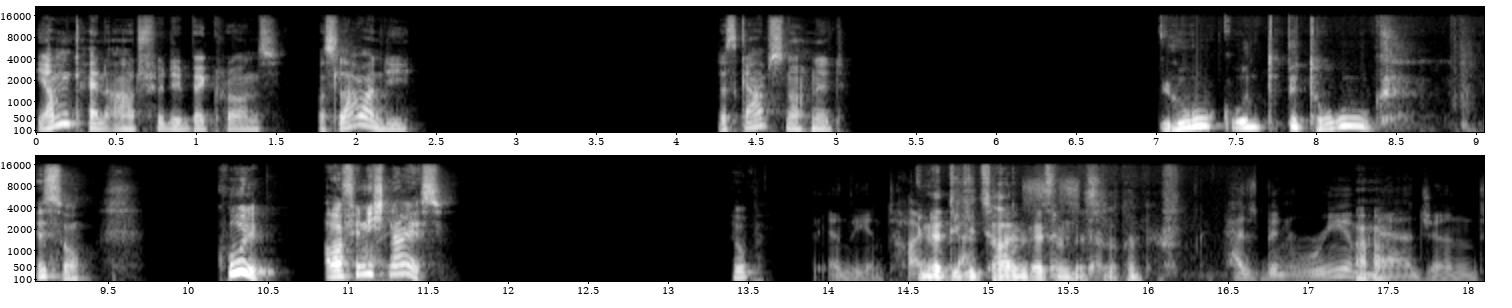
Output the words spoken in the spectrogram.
Die haben keine Art für die Backgrounds. Was labern die? Das gab's noch nicht. Lug und Betrug. Ist so. Cool. Aber finde ich nice. Jupp. and the entire In der digitalen Version ist system es drin. has been reimagined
